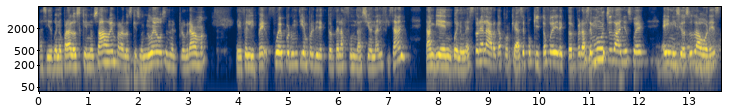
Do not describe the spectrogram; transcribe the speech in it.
Así es, bueno, para los que no saben, para los que son nuevos en el programa, eh, Felipe fue por un tiempo el director de la Fundación Alifizán también, bueno, una historia larga porque hace poquito fue director, pero hace muchos años fue e inició sus labores,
